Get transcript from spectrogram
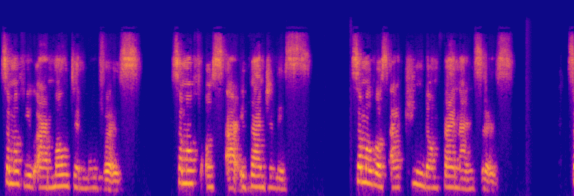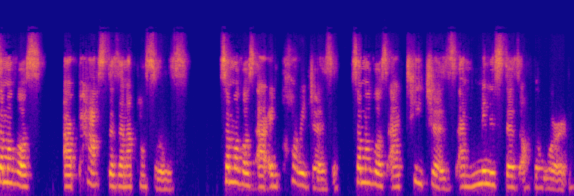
Some of you are mountain movers. Some of us are evangelists. Some of us are kingdom financiers. Some of us are pastors and apostles. Some of us are encouragers. Some of us are teachers and ministers of the word.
